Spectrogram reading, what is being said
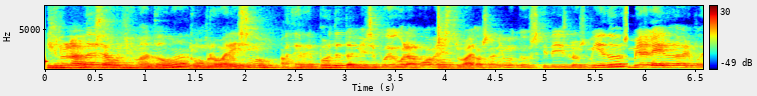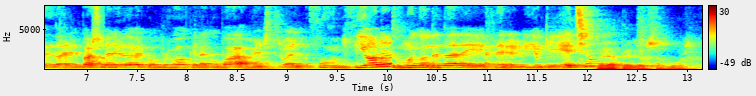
Ignorando esa última toma, comprobadísimo. Hacer deporte también se puede con la copa menstrual. Os animo a que os quitéis los miedos. Me alegro de haber podido dar el paso. Me alegro de haber comprobado que la copa menstrual funciona. Estoy muy contenta de hacer el vídeo que he hecho. Vaya pelos, amor.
